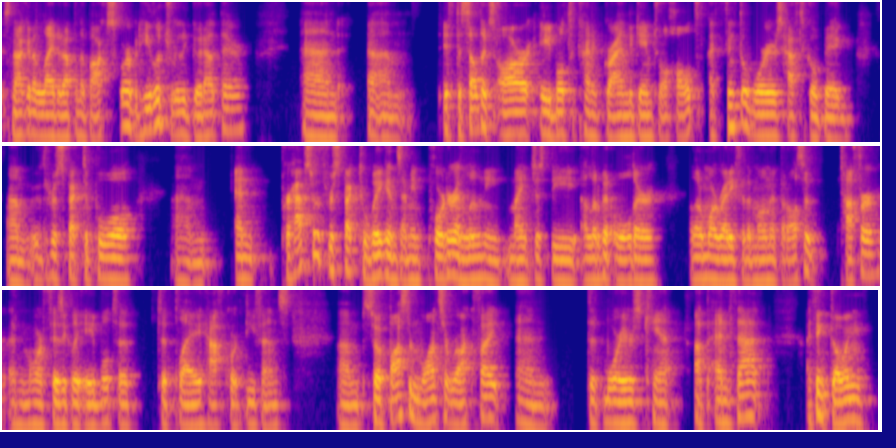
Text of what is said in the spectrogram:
is not going to light it up in the box score, but he looked really good out there. And um, if the Celtics are able to kind of grind the game to a halt, I think the Warriors have to go big um, with respect to Poole. Um, and perhaps with respect to Wiggins, I mean, Porter and Looney might just be a little bit older, a little more ready for the moment, but also tougher and more physically able to, to play half court defense. Um, so if Boston wants a rock fight and the Warriors can't upend that, I think going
